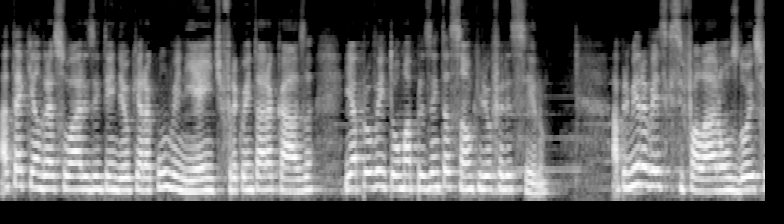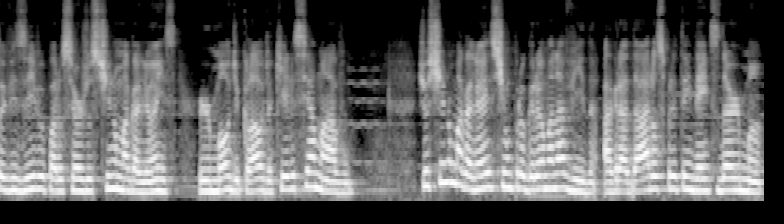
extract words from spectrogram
até que André Soares entendeu que era conveniente frequentar a casa e aproveitou uma apresentação que lhe ofereceram. A primeira vez que se falaram, os dois foi visível para o Sr. Justino Magalhães, irmão de Cláudia, que eles se amavam. Justino Magalhães tinha um programa na vida, agradar aos pretendentes da irmã,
